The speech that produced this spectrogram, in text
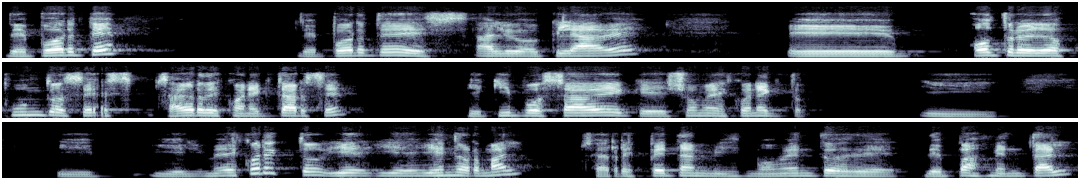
Deporte. Deporte es algo clave. Eh, otro de los puntos es saber desconectarse. Mi equipo sabe que yo me desconecto y, me desconecto y, es normal. O sea, respetan mis momentos de, paz mental,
